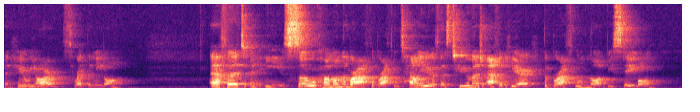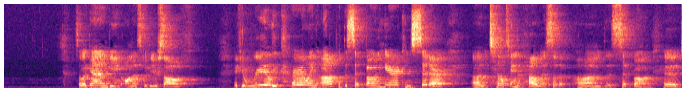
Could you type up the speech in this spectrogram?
And here we are, thread the needle effort and ease. So hum on the breath. The breath will tell you if there's too much effort here, the breath will not be stable. So again, being honest with yourself. If you're really curling up with the sit bone here, consider um, tilting the pelvis so that um, the sit bone could,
